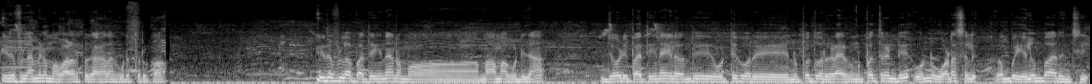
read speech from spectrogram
இது ஃபுல்லாமே நம்ம வளர்ப்புக்காக தான் கொடுத்துருக்கோம். இது ஃபுல்லாக பார்த்தீங்கன்னா நம்ம மாமா குட்டி தான். ஜோடி பார்த்தீங்கன்னா இதில் வந்து ஒட்டுக்கு ஒரு முப்பத்தோரு கடை இருக்கும். முப்பத்தி ரெண்டு ஒன்று உடசல். ரொம்ப எலும்பாக இருந்துச்சு.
